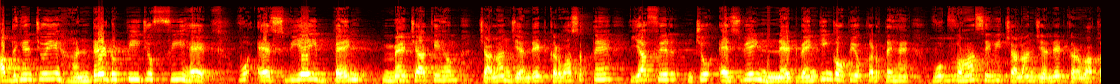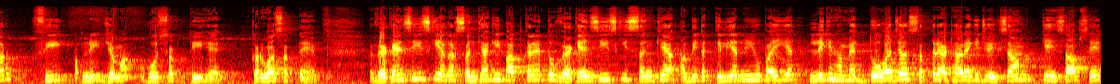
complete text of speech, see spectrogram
अब देखें, जो ये हंड्रेड रुपी जो फ़ी है, वो एस बी आई बैंक में जाके हम चालान जनरेट करवा सकते हैं, या फिर जो S B I net banking का उपयोग करते हैं, वो भी वहाँ से भी चालान जनरेट करवाकर फ़ी अपनी जमा हो सकती है, करवा सकते हैं। वैकेंसीज की अगर संख्या की बात करें तो वैकेंसीज की संख्या अभी तक क्लियर नहीं हो पाई है, लेकिन हमें 2017-18 के जो एग्ज़ाम के हिसाब से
